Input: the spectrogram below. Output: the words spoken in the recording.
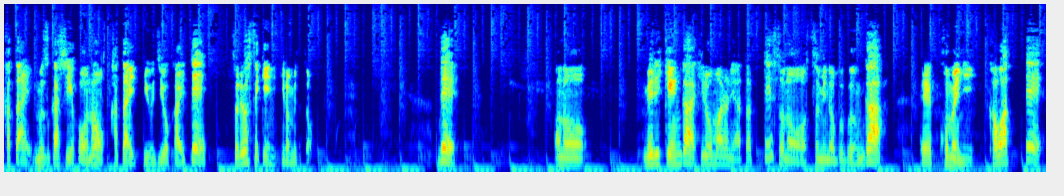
硬い、難しい方の硬いっていう字を書いて、それを世間に広めたと。で、あの、メリケンが広まるにあたって、その墨の部分が、えー、米に変わって、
